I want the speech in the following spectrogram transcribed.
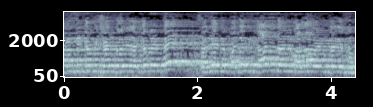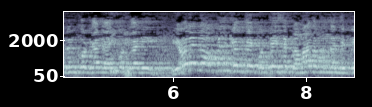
బీసీ కమిషన్తో లెక్క పెడితే సరైన పద్ధతి కాదు. దాన్ని మళ్ళా వెంటనే సుప్రీంకోర్టు కానీ హైకోర్టు కానీ ఎవరైనా అప్పీల్కి వెళ్తే కొట్టేసే ప్రమాదం ఉందని చెప్పి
